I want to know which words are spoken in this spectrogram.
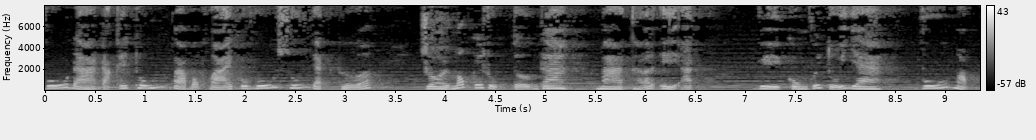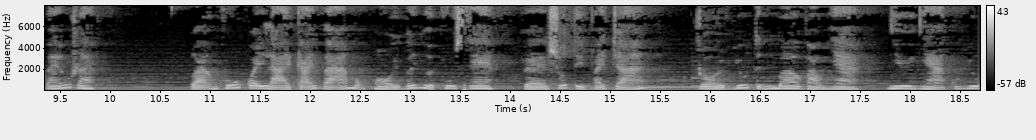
Vú đã đặt cái thúng và bọc vải của Vú xuống gạch cửa, rồi móc cái ruột tượng ra mà thở ì ạch, vì cùng với tuổi già, Vú mập béo ra. Đoạn Vú quay lại cãi vã một hồi với người phu xe về số tiền phải trả, rồi Vú tỉnh bơ vào nhà như nhà của Vú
